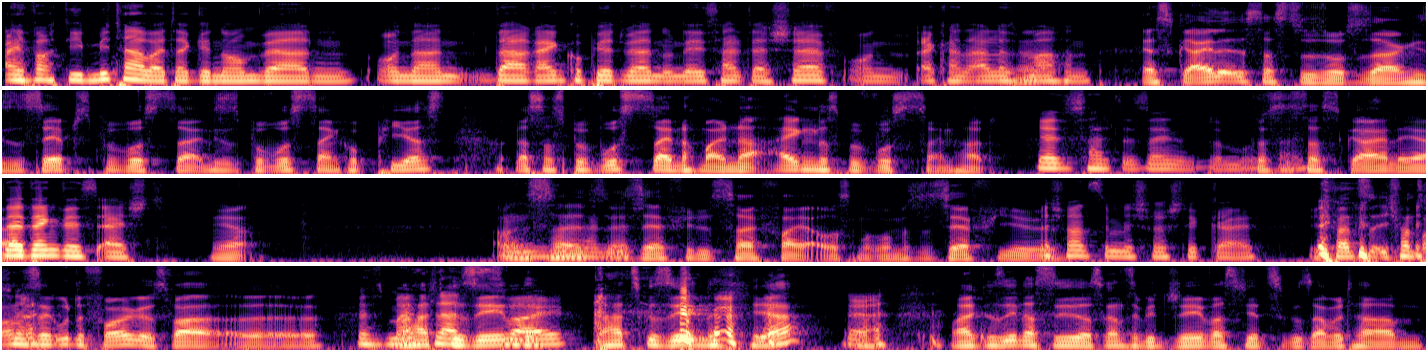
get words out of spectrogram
einfach die Mitarbeiter genommen werden und dann da reinkopiert werden und er ist halt der Chef und er kann alles Ja. machen. Das Geile ist, dass du sozusagen dieses Selbstbewusstsein, dieses Bewusstsein kopierst und dass das Bewusstsein nochmal ein eigenes Bewusstsein hat. Ja, das ist halt sein Bewusstsein. Das ist das Geile, ja. Der denkt, er ist echt. ja. Aber Und es ist halt halt sehr viel Sci-Fi außenrum. Es ist sehr viel. Ich fand's nämlich richtig geil. Ich fand's, ich fand's auch eine sehr gute Folge. Es war, äh, Das ist man mein hat Platz gesehen, zwei. man hat gesehen, ja? Ja. Man hat gesehen, dass sie das ganze Budget, was sie jetzt gesammelt haben,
